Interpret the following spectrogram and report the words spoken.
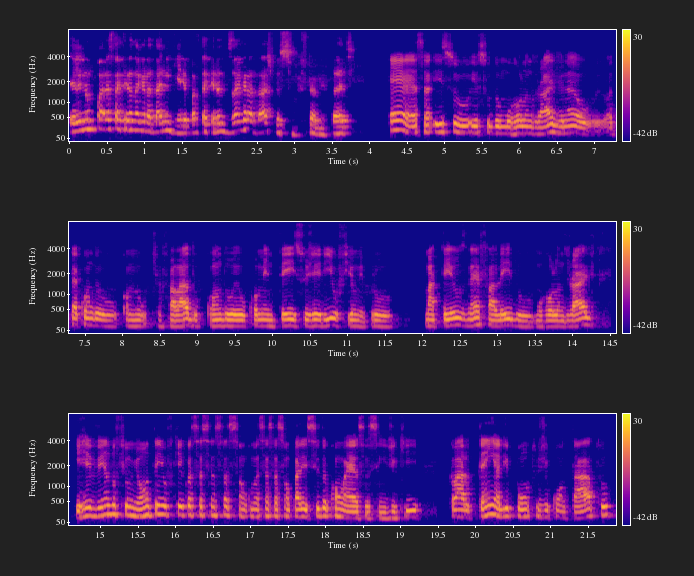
ele não parece estar querendo agradar ninguém, ele parece estar querendo desagradar as pessoas, na verdade. É, essa, isso, isso do Mulholland Drive, né? Eu, até quando, como eu tinha falado, quando eu comentei e sugeri o filme pro Matheus, né? Falei do Mulholland Drive. E revendo o filme ontem, eu fiquei com essa sensação, com uma sensação parecida com essa, assim, de que, claro, tem ali pontos de contato,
